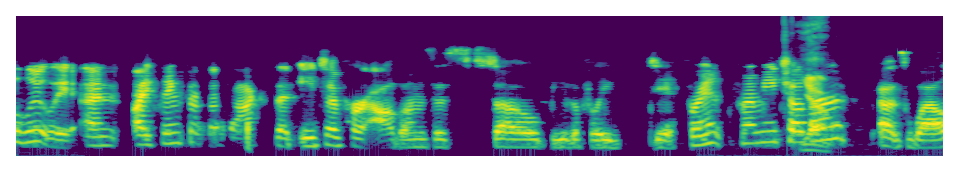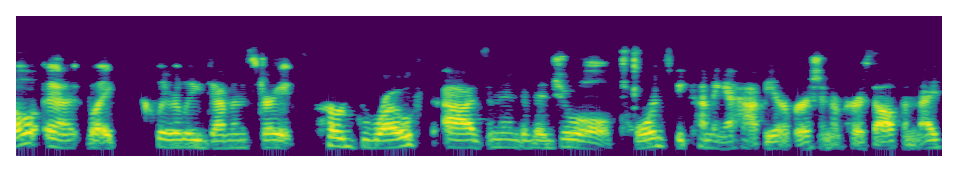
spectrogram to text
Absolutely. And I think that the fact that each of her albums is so beautifully different from each other as well, uh, like clearly mm-hmm. demonstrates her growth as an individual towards becoming a happier version of herself. And I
